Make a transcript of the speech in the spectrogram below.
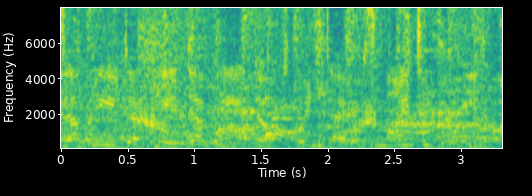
www.windows93.com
